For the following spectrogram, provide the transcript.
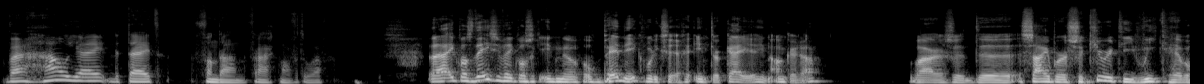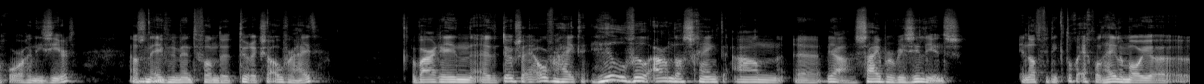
waar haal jij de tijd vandaan? Vraag ik me af en toe af. Uh, ik was deze week was ik in, of ben ik moet ik zeggen, in Turkije, in Ankara. Waar ze de Cyber Security Week hebben georganiseerd. Dat is een evenement van de Turkse overheid. Waarin de Turkse overheid heel veel aandacht schenkt aan uh, ja, cyber resilience. En dat vind ik toch echt wel een hele mooie uh,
